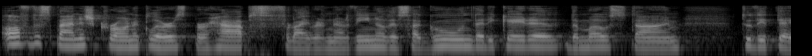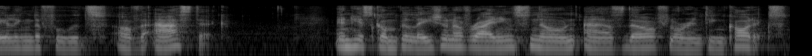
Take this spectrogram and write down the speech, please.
Of the Spanish chroniclers, perhaps Fray Bernardino de Sahagún dedicated the most time to detailing the foods of the Aztec in his compilation of writings known as the Florentine Codex.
